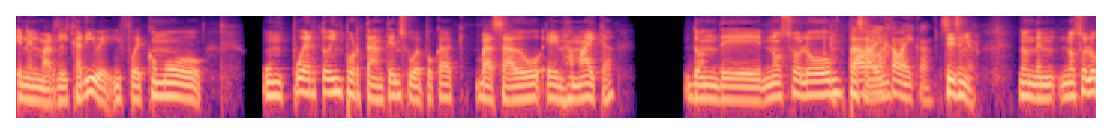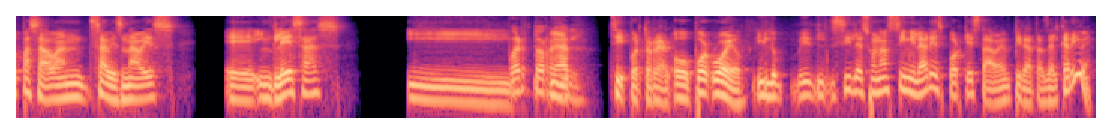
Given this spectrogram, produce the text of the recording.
en el mar del Caribe y fue como un puerto importante en su época basado en Jamaica, donde no solo Estaba pasaban... en Jamaica. Sí, señor. Donde no solo pasaban, sabes, naves eh, inglesas y... Puerto y- Real. sí, Puerto Real. O Port Royal. Y, lo- y si le suena similar es porque estaba en Piratas del Caribe.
